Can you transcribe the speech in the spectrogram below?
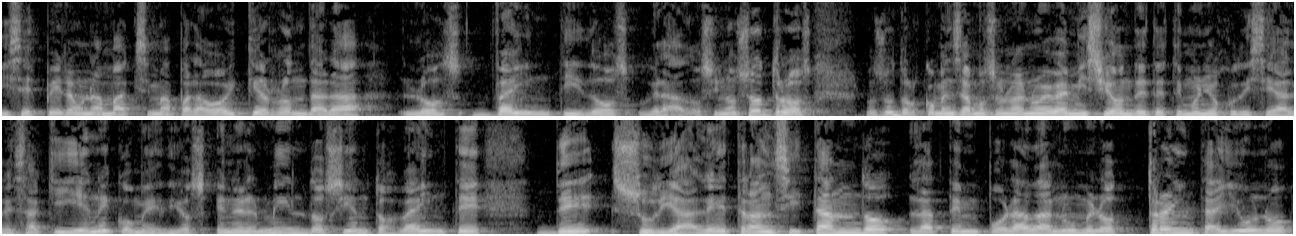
y se espera una máxima para hoy que rondará los 22 grados. Y nosotros, nosotros comenzamos una nueva emisión de testimonios judiciales aquí en Ecomedios, en el 1220 de Sudiale, transitando la temporada número 31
